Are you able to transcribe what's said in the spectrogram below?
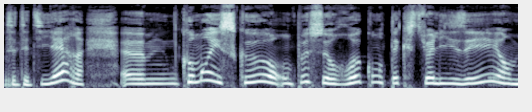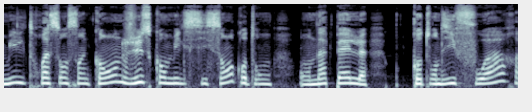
C'était hier. comment est-ce que on peut se recontextualiser en 1350 jusqu'en 1600 quand on, on appelle, quand on dit foire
